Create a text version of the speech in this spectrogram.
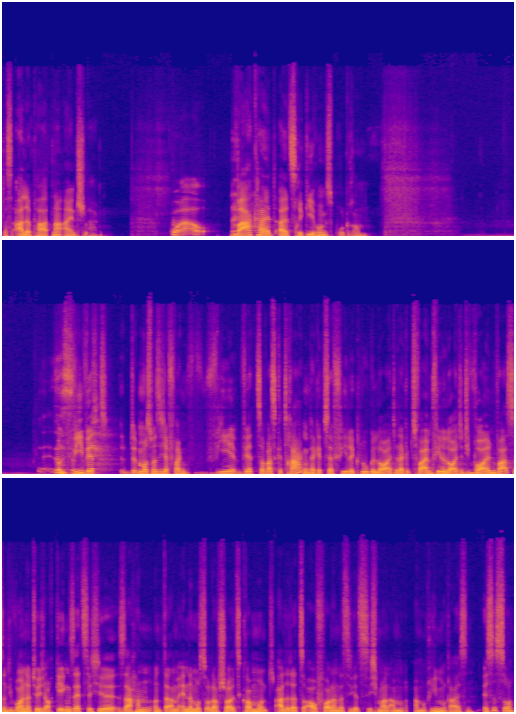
dass alle Partner einschlagen. Wow. Wahrheit als Regierungsprogramm. Und wie wird, da muss man sich ja fragen, wie wird sowas getragen? Da gibt es ja viele kluge Leute, da gibt es vor allem viele Leute, die wollen was und die wollen natürlich auch gegensätzliche Sachen und da am Ende muss Olaf Scholz kommen und alle dazu auffordern, dass sie jetzt sich mal am, am Riemen reißen. Ist es so?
